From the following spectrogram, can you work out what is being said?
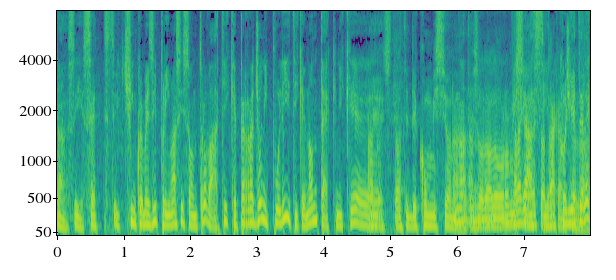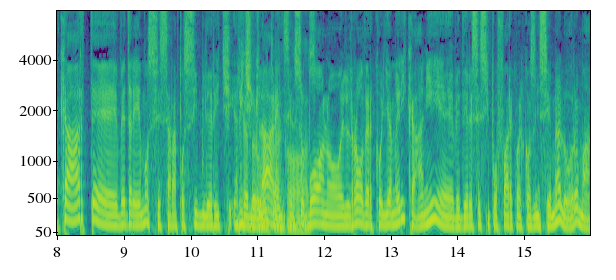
ah, sì, set, cinque mesi prima si sono trovati che per ragioni politiche, non tecniche, hanno stati decommissionati. No, la loro ragazzi, raccogliete cancellata. le carte e vedremo se sarà possibile ric- riciclare in cosa. senso buono il rover con gli americani e vedere se si può fare qualcosa insieme a loro. Ma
